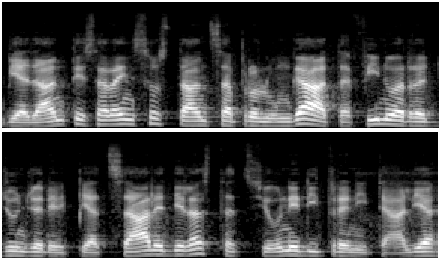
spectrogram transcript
Via Dante sarà in sostanza prolungata fino a raggiungere il piazzale della stazione di Trenitalia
